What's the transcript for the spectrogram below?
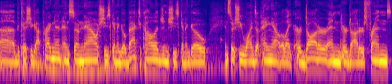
Uh, because she got pregnant, and so now she's going to go back to college, and she's going to go, and so she winds up hanging out with like her daughter and her daughter's friends,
